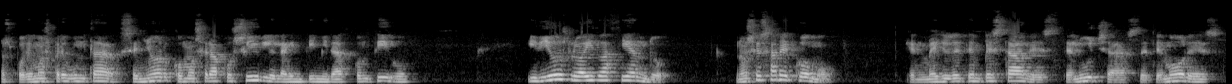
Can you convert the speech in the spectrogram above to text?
Nos podemos preguntar, Señor, ¿cómo será posible la intimidad contigo? Y Dios lo ha ido haciendo. No se sabe cómo. En medio de tempestades, de luchas, de temores,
